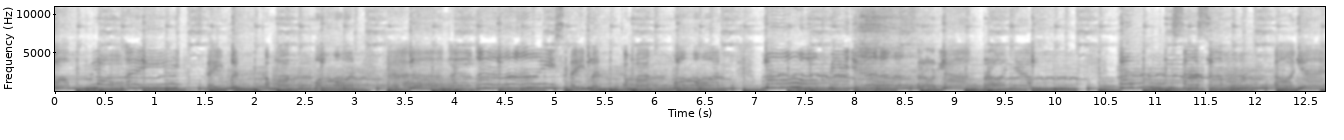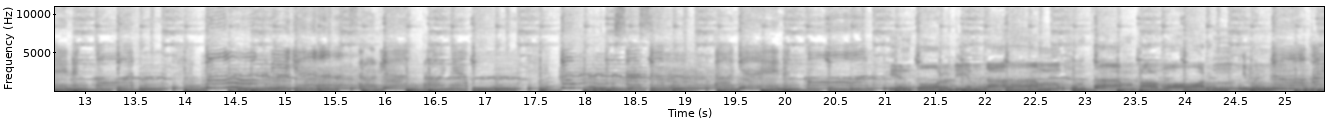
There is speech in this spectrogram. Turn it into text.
កំឡ លឌៀមដាមខ្ញុំតាមដល់វត្តនិមន្តលោកឲ្យ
